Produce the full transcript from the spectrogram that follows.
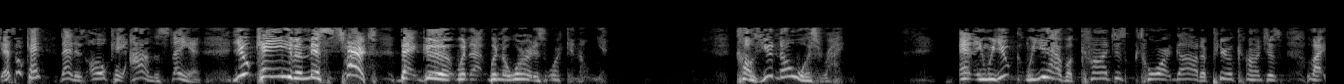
that's okay. That is okay. I understand. You can't even miss church that good when, when the word is working on you. Cause you know what's right. And, and when you when you have a conscience toward God, a pure conscience, like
